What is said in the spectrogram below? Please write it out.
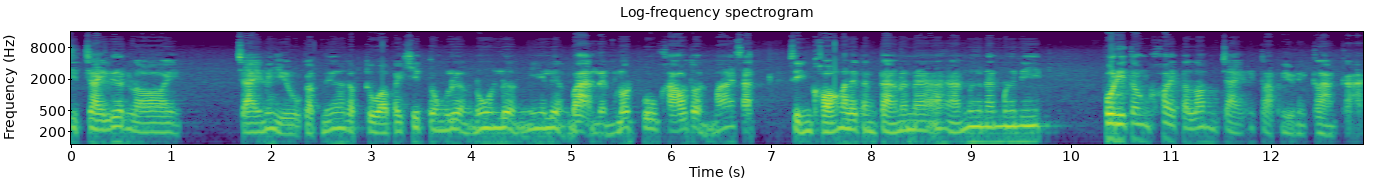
จิตใจเลื่อนลอย ใจไม่อยู่กับเนื้อกับตัวไปคิดตรงเรื่องนู่นเรื่องนี้เรื่องบ้านเรื่องรถภูเขาต้นไม้สัตว์ สิ่งของอะไรต่างๆนานาอาหารมื้อนั้นมื้อนี้ พวกนี้ต้องค่อยตะล่อมใจให้กลับมาอยู่ในกลางกาย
